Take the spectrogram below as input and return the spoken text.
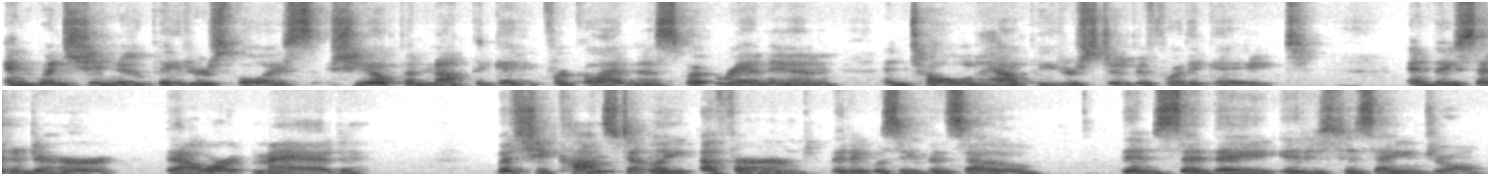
And when she knew Peter's voice, she opened not the gate for gladness, but ran in and told how Peter stood before the gate. And they said unto her, Thou art mad. But she constantly affirmed that it was even so. Then said they, It is his angel.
